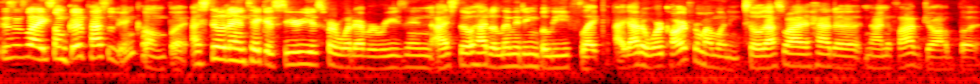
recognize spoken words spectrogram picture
this is like some good passive income. But I still didn't take it serious for whatever reason. I still had a limiting belief, like I got to work hard for my money. So that's why I had a nine to five job, but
